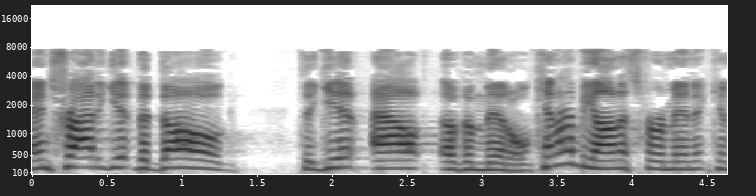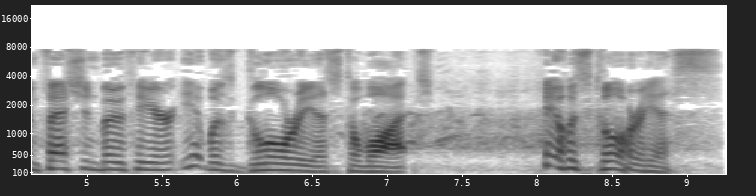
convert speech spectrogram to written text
and try to get the dog to get out of the middle. Can I be honest for a minute? Confession booth here. It was glorious to watch. It was glorious.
